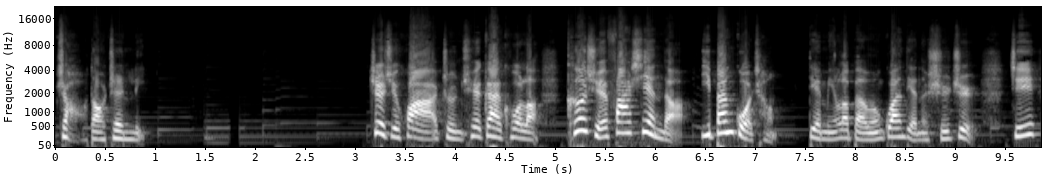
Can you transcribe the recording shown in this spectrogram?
找到真理。这句话准确概括了科学发现的一般过程，点明了本文观点的实质，即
